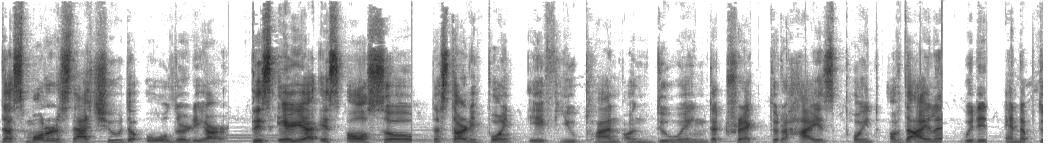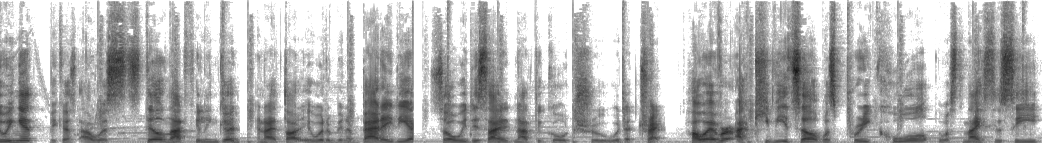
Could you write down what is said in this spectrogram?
the smaller the statue the older they are. This area is also the starting point if you plan on doing the trek to the highest point of the island. We didn't end up doing it because I was still not feeling good and I thought it would have been a bad idea so we decided not to go through with the trek. However, Akivi itself was pretty cool, it was nice to see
